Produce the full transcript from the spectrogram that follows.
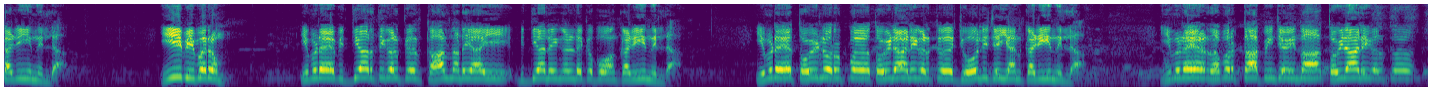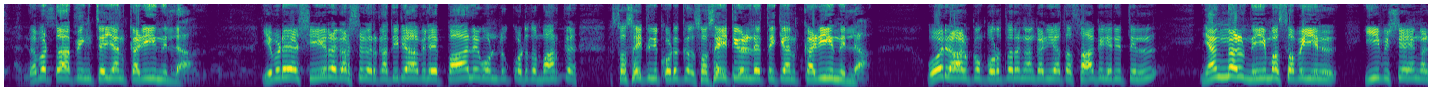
കഴിയുന്നില്ല. ഈ വിവരം ഇവിടെ വിദ്യാർത്ഥികൾക്ക് കാൽനടയായി വിദ്യാലയങ്ങളിലേക്ക് പോകാൻ കഴിയുന്നില്ല. ഇവിടെ തൊഴിലുറപ്പ് തൊഴിലാളികൾക്ക് ജോലി ചെയ്യാൻ കഴിയുന്നില്ല. ഇവിടെ റബ്ബർ ടാപ്പിംഗ് ചെയ്യുന്ന തൊഴിലാളികൾക്ക് റബ്ബർ ടാപ്പിംഗ് ചെയ്യാൻ കഴിയുന്നില്ല. ഇവിടെ ക്ഷീര കർഷകർക്ക് അതിരാവിലെ പാൽ കൊണ്ട് കൊടുത്ത് മാർക്ക് സൊസൈറ്റിയിൽ കൊടുക്ക സൊസൈറ്റികളിൽ എത്തിക്കാൻ കഴിയുന്നില്ല. ഒരാൾക്കും പുറത്തിറങ്ങാൻ കഴിയാത്ത സാഹചര്യത്തിൽ ഞങ്ങൾ നിയമസഭയിൽ ഈ വിഷയങ്ങൾ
